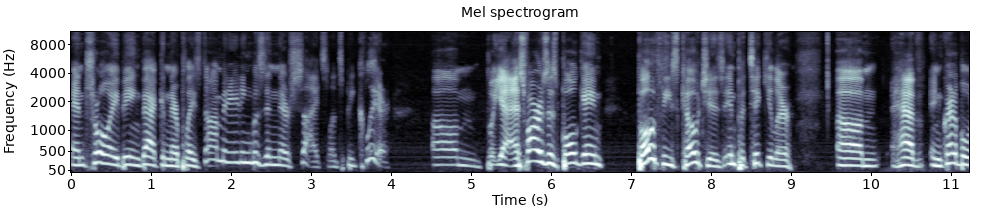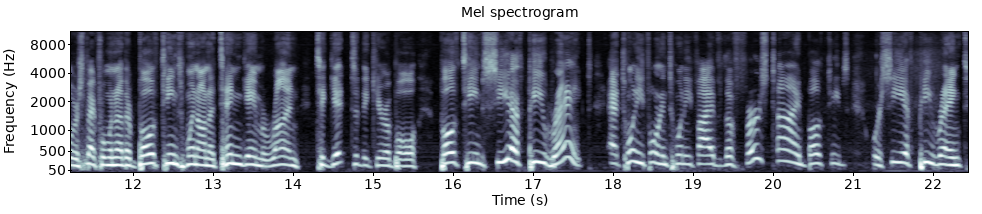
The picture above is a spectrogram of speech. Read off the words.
and Troy being back in their place dominating was in their sights. Let's be clear. Um, but yeah, as far as this bowl game, both these coaches in particular um, have incredible respect for one another. Both teams went on a 10 game run to get to the Cure Bowl. Both teams CFP ranked at 24 and 25. The first time both teams were CFP ranked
